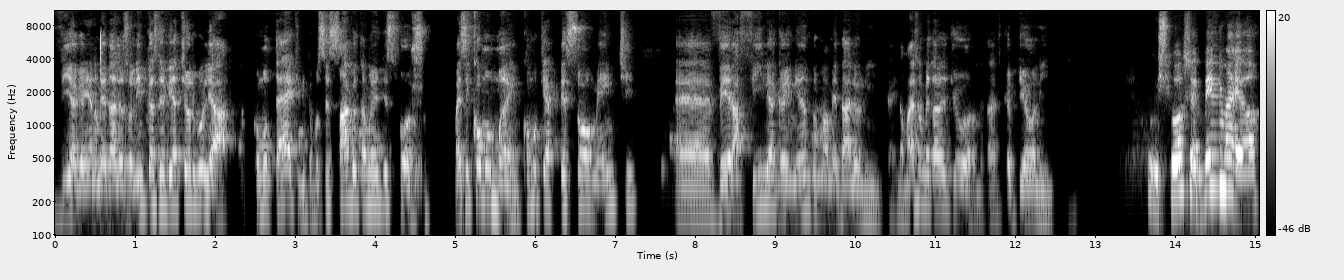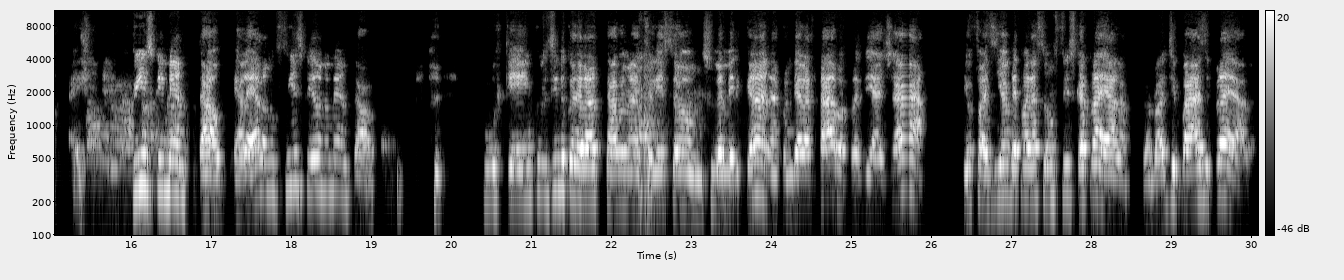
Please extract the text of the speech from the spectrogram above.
via ganhando medalhas olímpicas devia te orgulhar. Como técnica, você sabe o tamanho de esforço. Mas e como mãe, como que é pessoalmente é, ver a filha ganhando uma medalha olímpica? Ainda mais uma medalha de ouro, medalha de campeã olímpica. O esforço é bem maior, físico e mental. Ela, ela no físico e eu no mental porque, inclusive, quando ela estava na seleção sul-americana, quando ela estava para viajar, eu fazia a preparação física para ela, trabalho de base para ela.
